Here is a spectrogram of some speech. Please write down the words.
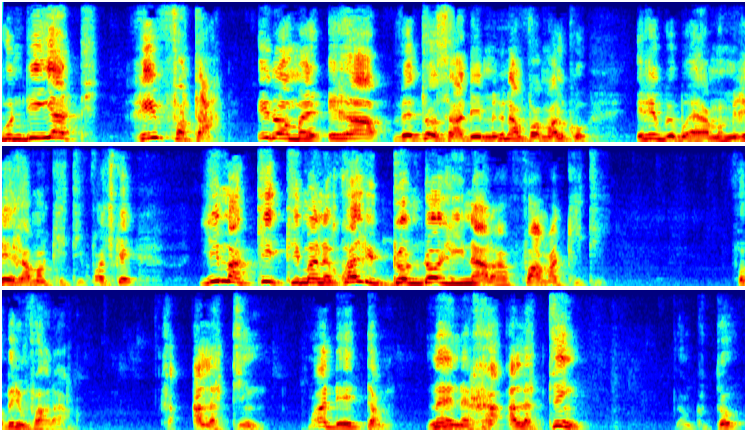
gundi yati ri fata ino ma ira veto sade mi na famal ko iri gbe boya ma mi ira ma kiti parce que yi ma kiti mane kwali dondo linara fa ma kiti fo birin fara ka alatin ma de tam na ne ha alatin donc to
